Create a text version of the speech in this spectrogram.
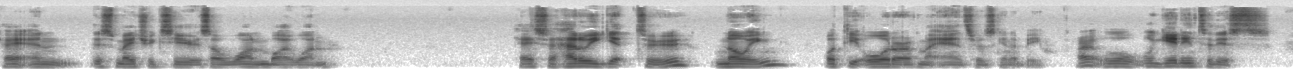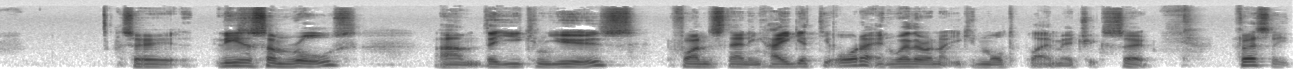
okay, and this matrix here is a one by one. Okay, so how do we get to knowing what the order of my answer is going to be? All right, we'll, we'll get into this. So these are some rules um, that you can use for understanding how you get the order and whether or not you can multiply a matrix. So firstly,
